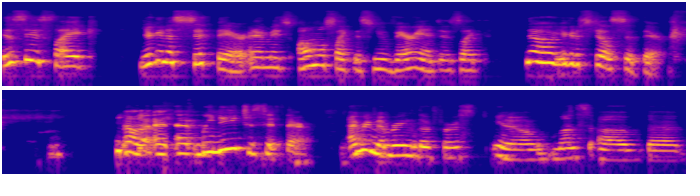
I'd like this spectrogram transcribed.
This is like you're going to sit there and I mean, it's almost like this new variant is like no you're going to still sit there no, and, and we need to sit there. I'm remembering the first, you know, months of the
